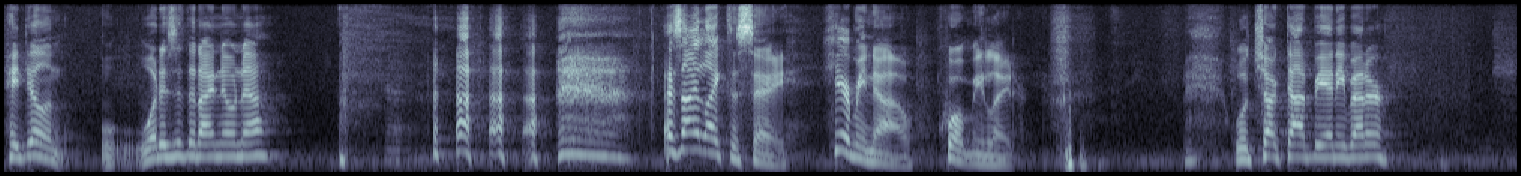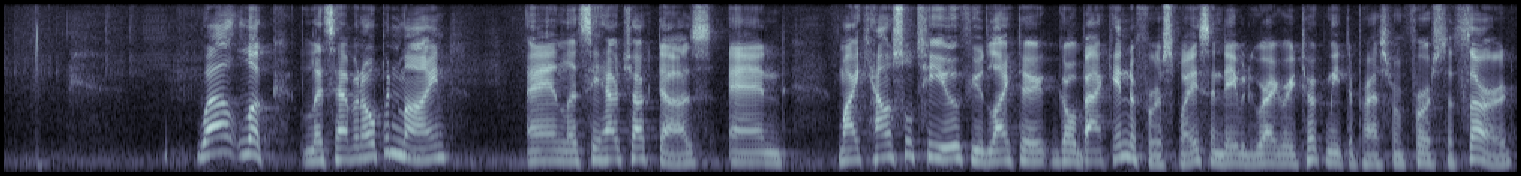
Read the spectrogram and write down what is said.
Hey, Dylan, what is it that I know now? As I like to say, hear me now, quote me later. Will Chuck Todd be any better? Well, look, let's have an open mind and let's see how Chuck does. And my counsel to you, if you'd like to go back into first place, and David Gregory took Meet the Press from first to third,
